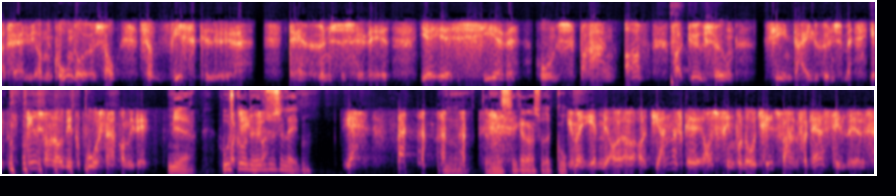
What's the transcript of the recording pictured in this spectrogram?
retfærdigt. Og min kone lå jo og sov, så viskede jeg, der er hønsesalat. Ja, jeg siger det. Hun sprang op dyb søvn til en dejlig hønsemad. Jamen, det er jo sådan noget, vi kan bruge at snakke om i dag. Ja. Husk under hønsesalaten. Mm, Den har sikkert også været god. Jamen, jamen og, og, og de andre skal også finde på noget tilsvarende for deres tilværelse.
